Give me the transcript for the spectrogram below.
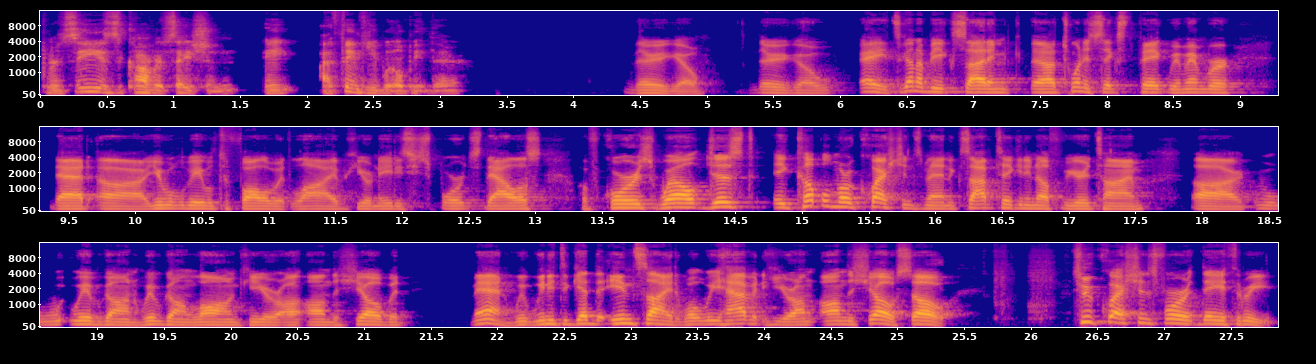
Bresee is the conversation. He, I think he will be there. There you go. There you go. Hey, it's gonna be exciting. Uh, 26th pick. Remember that uh, you will be able to follow it live here on A to Z Sports Dallas, of course. Well, just a couple more questions, man, because I've taken enough of your time uh, we've gone we've gone long here on, on the show, but man, we, we need to get the inside while we have it here on, on the show. So, two questions for day three.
